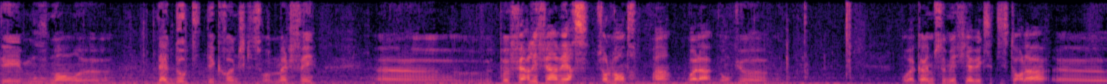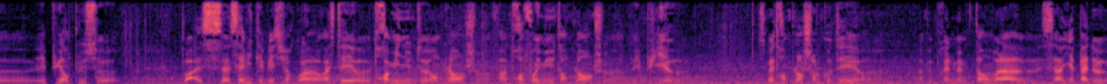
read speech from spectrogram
des mouvements d'abdos des crunchs qui sont mal faits peuvent faire l'effet inverse sur le ventre hein. voilà donc on va quand même se méfier avec cette histoire-là. Euh, et puis en plus, euh, ça, évite les blessures, quoi. Rester 3 euh, minutes en planche, enfin 3 fois une minute en planche, et puis se mettre en planche sur le côté à peu près le même temps, voilà, il n'y a pas de.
